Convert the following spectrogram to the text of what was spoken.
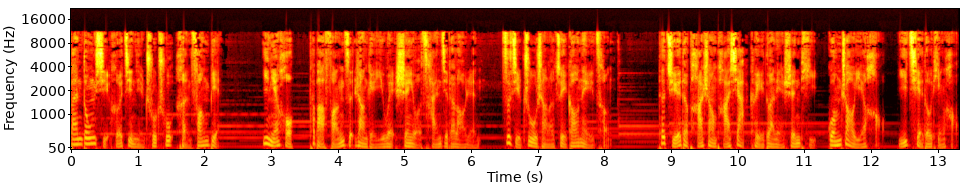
搬东西和进进出出很方便。一年后，他把房子让给一位身有残疾的老人，自己住上了最高那一层。他觉得爬上爬下可以锻炼身体，光照也好，一切都挺好。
